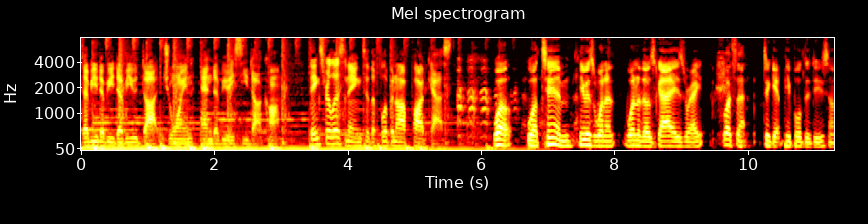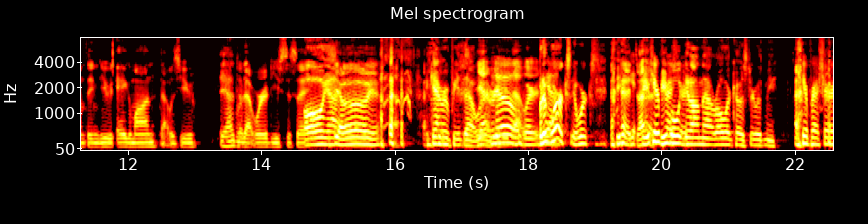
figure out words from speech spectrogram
www.joinnwac.com. Thanks for listening to the Flippin' Off podcast. Well, well, Tim, he was one of one of those guys, right? What's that? To get people to do something, you egg them on. That was you. Yeah. Remember that word used to say? Oh yeah. Yeah, oh yeah. I can't repeat that word. Yeah, No. that word. But it Yeah. works. It works. It does. People pressure. get on that roller coaster with me. Peer pressure.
